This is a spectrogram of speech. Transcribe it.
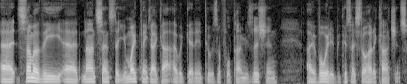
Uh, some of the uh, nonsense that you might think I got, I would get into as a full time musician, I avoided because I still had a conscience.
